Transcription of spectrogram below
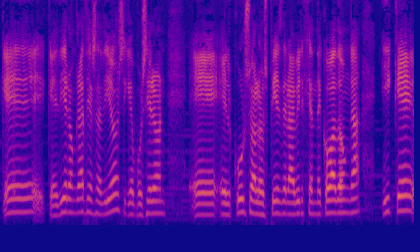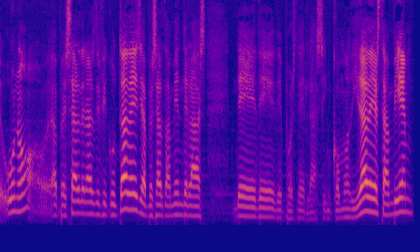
que, dieron gracias a Dios y que pusieron eh, el curso a los pies de la Virgen de Covadonga y que uno, a pesar de las dificultades y a pesar también de las de, de, pues de las incomodidades también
